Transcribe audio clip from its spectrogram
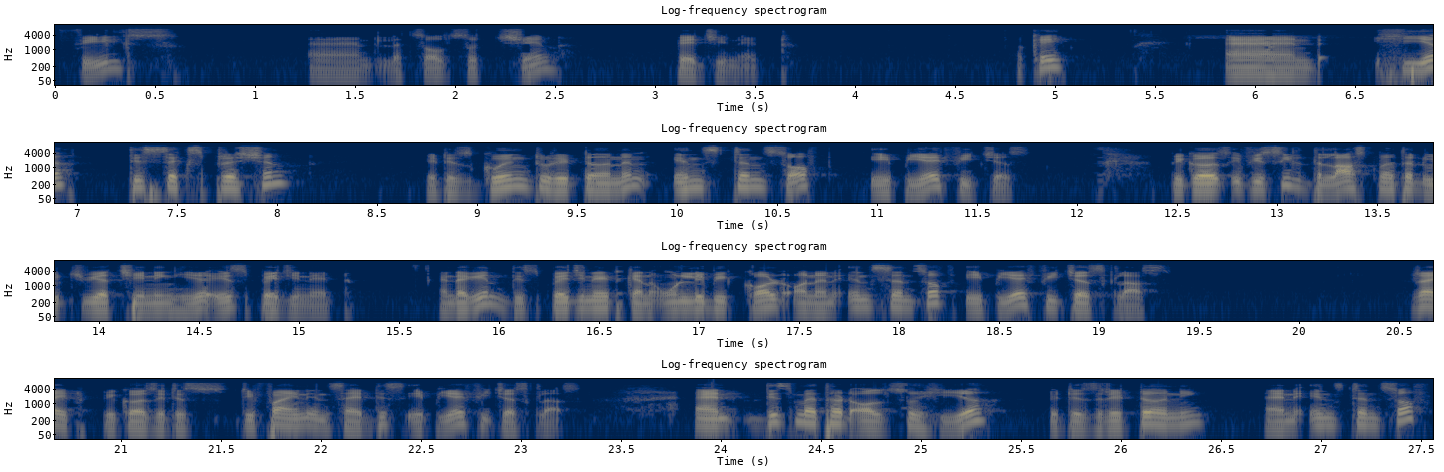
fields. And let's also chain paginate. Okay. And here, this expression, it is going to return an instance of API features. Because if you see the last method which we are chaining here is paginate. And again, this paginate can only be called on an instance of API features class. Right, because it is defined inside this API features class. And this method also here, it is returning an instance of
